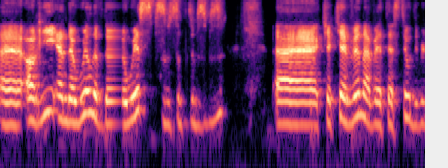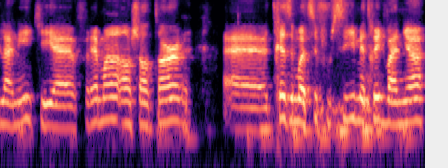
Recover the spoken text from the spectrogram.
Ori and the Will of the Wisps. Euh, que Kevin avait testé au début de l'année, qui est euh, vraiment enchanteur, euh, très émotif aussi, Metroidvania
